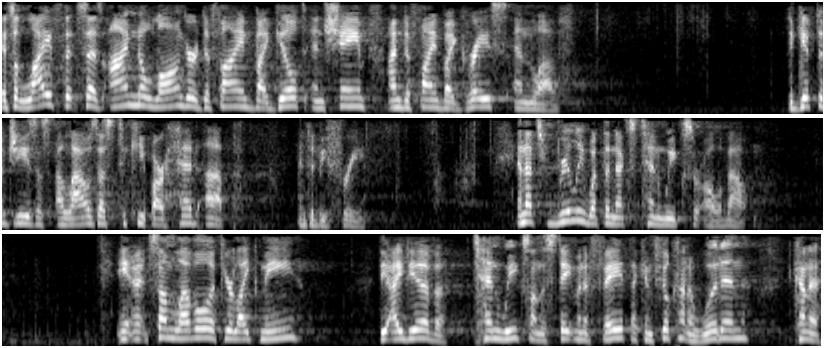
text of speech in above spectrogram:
it's a life that says, I'm no longer defined by guilt and shame, I'm defined by grace and love. The gift of Jesus allows us to keep our head up and to be free. And that's really what the next 10 weeks are all about. At some level, if you're like me, the idea of a 10 weeks on the statement of faith, that can feel kind of wooden, kind of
